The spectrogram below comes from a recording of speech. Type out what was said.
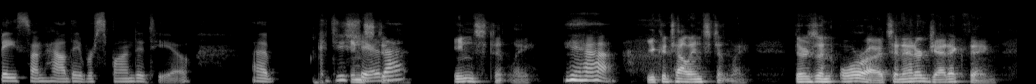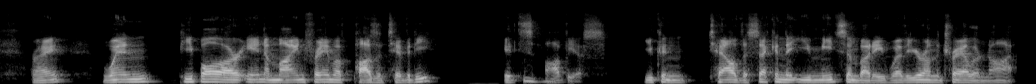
based on how they responded to you. Uh, could you share Instant, that? Instantly. Yeah. You could tell instantly. There's an aura, it's an energetic thing, right? When people are in a mind frame of positivity, it's mm-hmm. obvious. You can tell the second that you meet somebody, whether you're on the trail or not,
